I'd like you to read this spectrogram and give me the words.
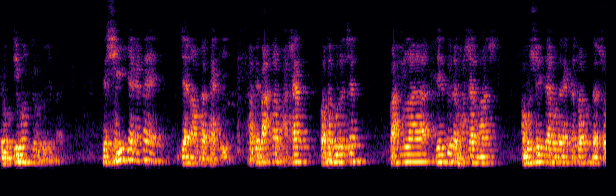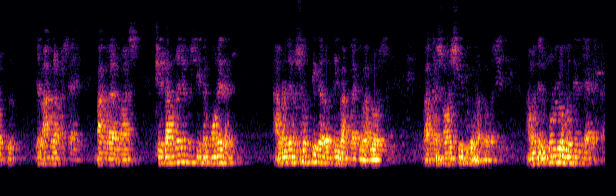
এবং জীবনকে খুঁজে পায়। তো সেই জায়গাটায় যেন আমরা থাকি। আপনি বাংলা ভাষার কথা বলেছেন। বাংলা যেহেতু এটা ভাষার মাস, অবশ্যই এটা আমাদের একটা চমৎকার শব্দ যে বাংলা ভাষায় বাংলার মাস। কিন্তু আমরা যেন সেটা মনে রাখি। আমরা যেন সত্যিকার অর্থেই বাংলাকে ভালোবাসি। বাংলা সংস্কৃতিকে ভালোবাসি। আমাদের মূল্যবোধের জায়গাটা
